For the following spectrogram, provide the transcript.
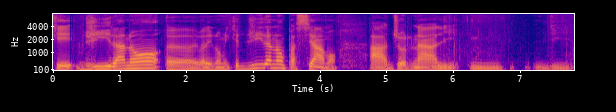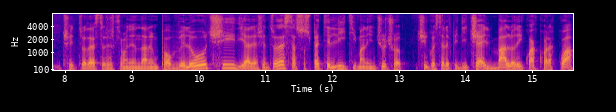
che girano, eh, i vari nomi che girano. Passiamo a giornali mh, di centrodestra, cerchiamo di andare un po' veloci, di area centrodestra, sospetti e liti, ma l'inciuccio 5 Stelle PD c'è, il ballo dei qua qua qua.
